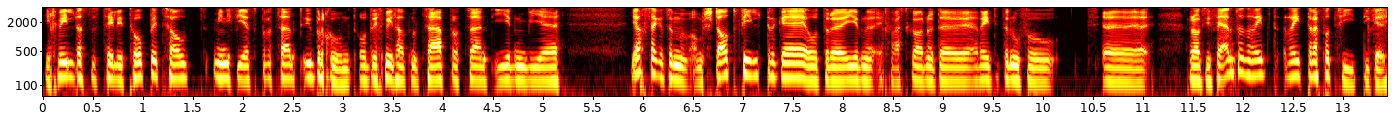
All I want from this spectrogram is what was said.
Ich will, dass das Teletop jetzt halt meine 40% überkommt. Oder ich will halt nur 10% irgendwie ja, ich sage jetzt am, Stadtfilter geben oder äh, ich weiß gar nicht, äh, redet nur von äh, Radio Fernsehen oder redet, von Zeitungen?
